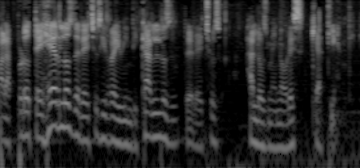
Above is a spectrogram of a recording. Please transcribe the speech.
para proteger los derechos y reivindicar los derechos a los menores que atiende.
